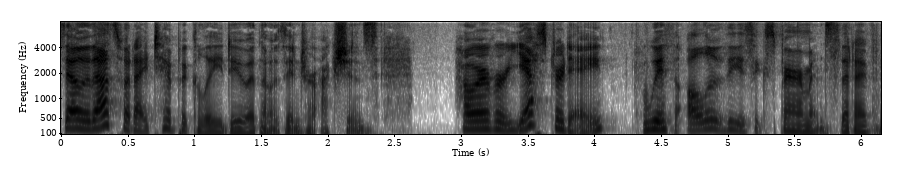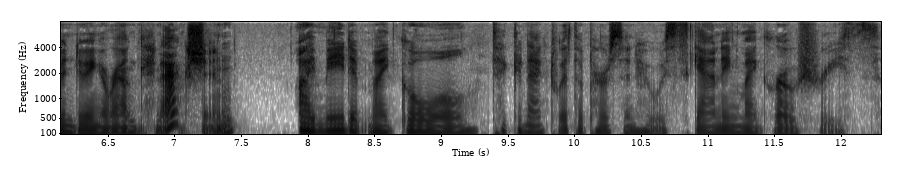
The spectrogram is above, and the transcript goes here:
So that's what I typically do in those interactions. However, yesterday, with all of these experiments that I've been doing around connection, I made it my goal to connect with a person who was scanning my groceries.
